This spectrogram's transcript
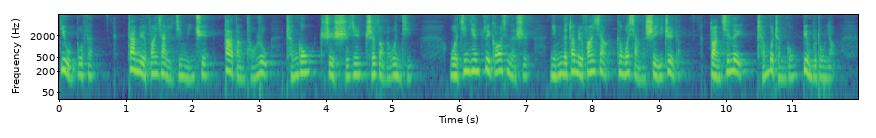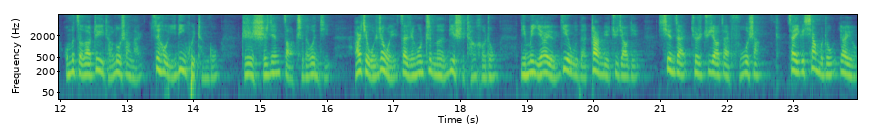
第五部分，战略方向已经明确，大胆投入，成功只是时间迟早的问题。我今天最高兴的是，你们的战略方向跟我想的是一致的。短期内成不成功并不重要，我们走到这一条路上来，最后一定会成功，只是时间早迟的问题。而且我认为，在人工智能的历史长河中，你们也要有业务的战略聚焦点。现在就是聚焦在服务上，在一个项目中要有，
